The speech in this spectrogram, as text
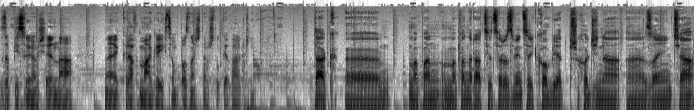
zapisują się na Krav Maga i chcą poznać tę sztukę walki. Tak, e, ma, pan, ma pan rację, coraz więcej kobiet przychodzi na e, zajęcia.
